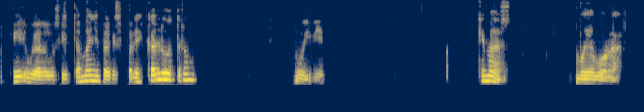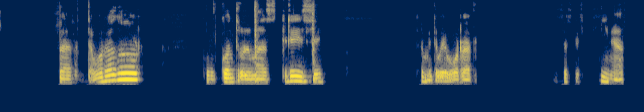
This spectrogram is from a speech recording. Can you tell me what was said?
Ok, le voy a reducir el tamaño para que se parezca al otro. Muy bien. ¿Qué más? Voy a borrar. Usar borrador. Con control más crece. Solamente voy a borrar estas esquinas.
